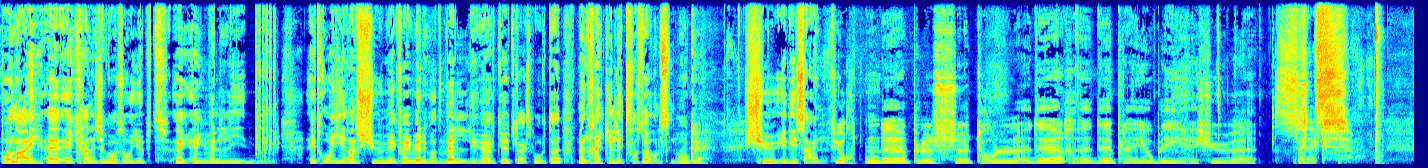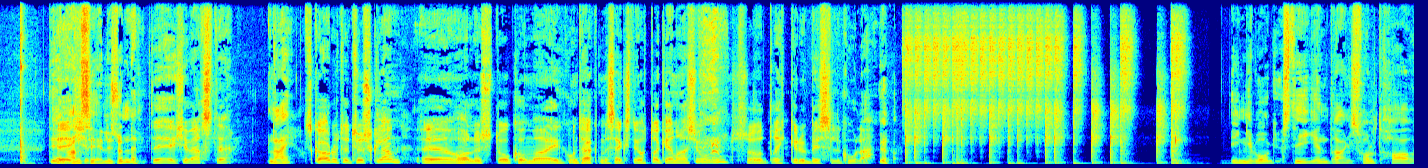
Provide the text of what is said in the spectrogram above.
Å nei, jeg, jeg kan ikke gå så dypt. Jeg, jeg, vil, jeg tror jeg gir han sju, for jeg ville gått veldig høyt i utgangspunktet, men trekker litt for størrelsen. Ok. Sju i design. 14 der pluss 12 der, det pleier å bli 26. Det er Det er en anselig sum, det. Det er ikke verst, det. Nei. Skal du til Tyskland eh, og har lyst til å komme i kontakt med 68-generasjonen, så drikker du Bissel Cola. Ingeborg Stigen Drangsholt har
